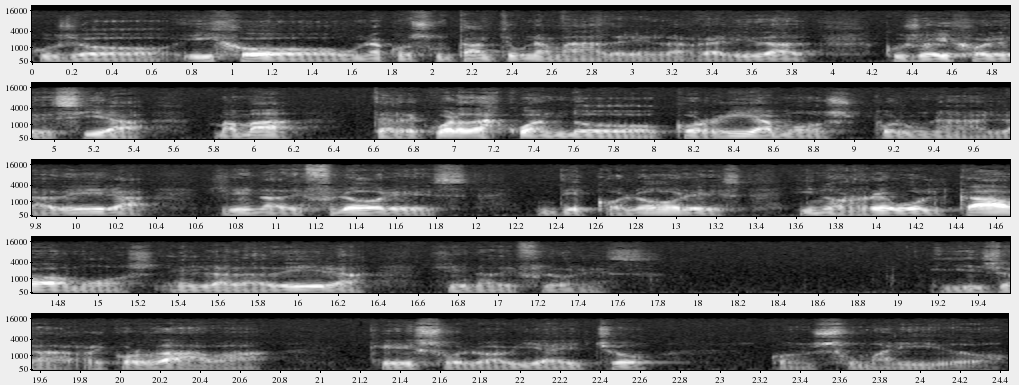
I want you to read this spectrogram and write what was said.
cuyo hijo, una consultante, una madre en la realidad, cuyo hijo le decía, mamá, ¿te recuerdas cuando corríamos por una ladera llena de flores, de colores, y nos revolcábamos en la ladera llena de flores? Y ella recordaba que eso lo había hecho con su marido,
